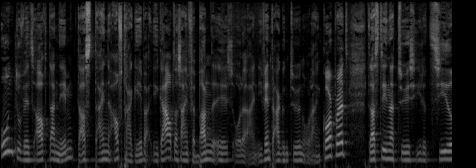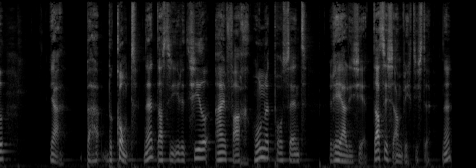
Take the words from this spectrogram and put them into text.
Und du willst auch daneben, dass deine Auftraggeber, egal ob das ein Verband ist oder ein Eventagentur oder ein Corporate, dass die natürlich ihre Ziel, ja, be bekommt. Ne? Dass sie ihre Ziel einfach 100% realisiert. Das ist am wichtigsten. Ne?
